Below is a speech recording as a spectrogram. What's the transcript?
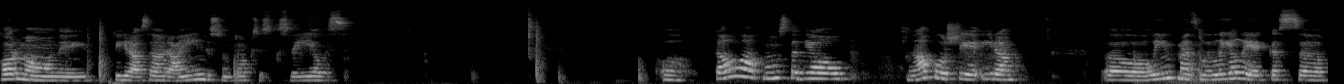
hormoni, tīrās ārā indas un toksiskas vielas. Oh, tālāk mums tad jau nākošie ir uh, limfmezgli lielie, kas, uh,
